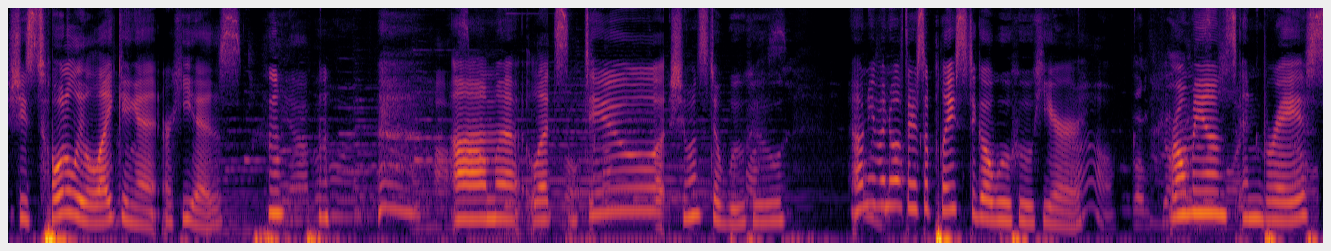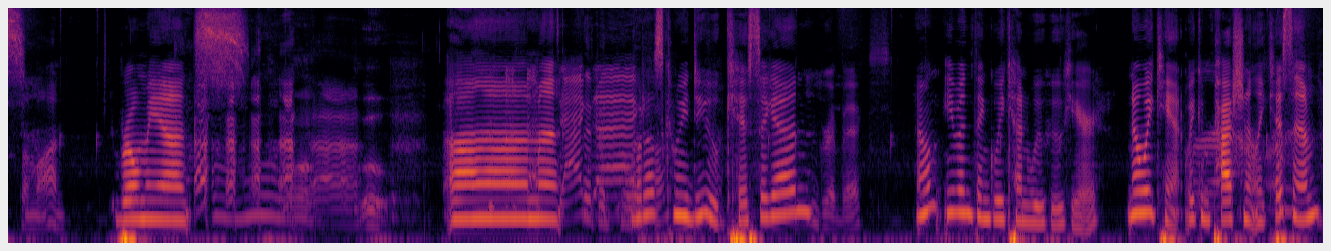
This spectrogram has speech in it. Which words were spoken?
she's totally liking it or he is. Um let's do she wants to woohoo. I don't even know if there's a place to go woohoo here. Romance embrace romance um what else can we do kiss again I don't even think we can woohoo here no, we can't. We can passionately kiss him.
